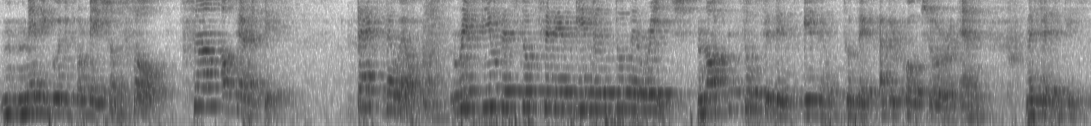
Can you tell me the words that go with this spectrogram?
many good information. So, some alternatives. Tax the wealth. Review the subsidies given to the rich, not the subsidies given to the agriculture and necessities.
